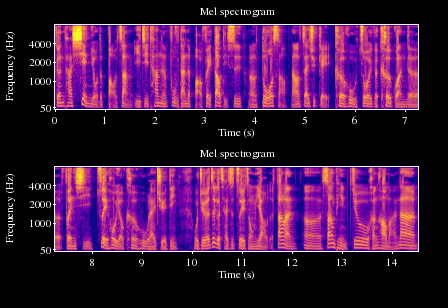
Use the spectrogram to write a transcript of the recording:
跟他现有的保障以及他能负担的保费到底是呃多少，然后。然后再去给客户做一个客观的分析，最后由客户来决定。我觉得这个才是最重要的。当然，呃，商品就很好嘛，那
